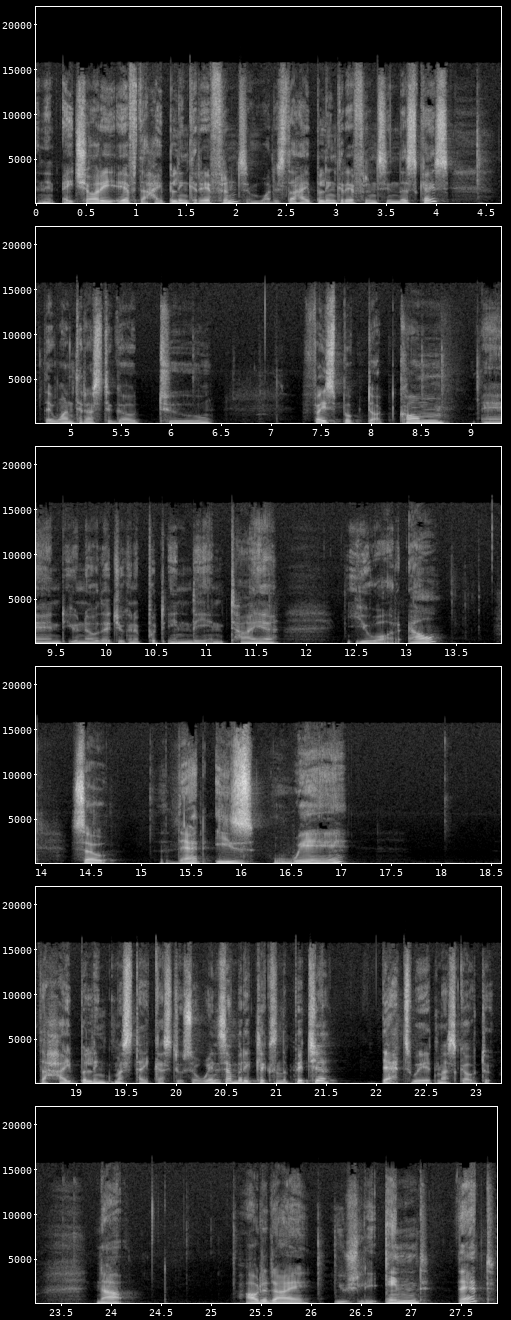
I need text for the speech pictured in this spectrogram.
and then href, the hyperlink reference. And what is the hyperlink reference in this case? They wanted us to go to facebook.com and you know that you're going to put in the entire URL. So that is where the hyperlink must take us to. So when somebody clicks on the picture, that's where it must go to. Now, how did I usually end that?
